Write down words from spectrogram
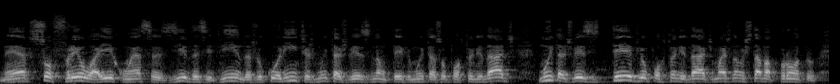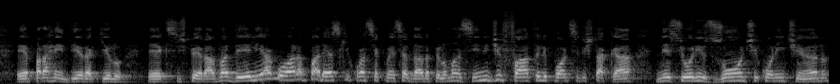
Né? Sofreu aí com essas idas e vindas. O Corinthians muitas vezes não teve muitas oportunidades, muitas vezes teve oportunidade, mas não estava pronto é, para render aquilo é, que se esperava dele. E agora parece que com a sequência dada pelo Mancini, de fato ele pode se destacar nesse horizonte corintiano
